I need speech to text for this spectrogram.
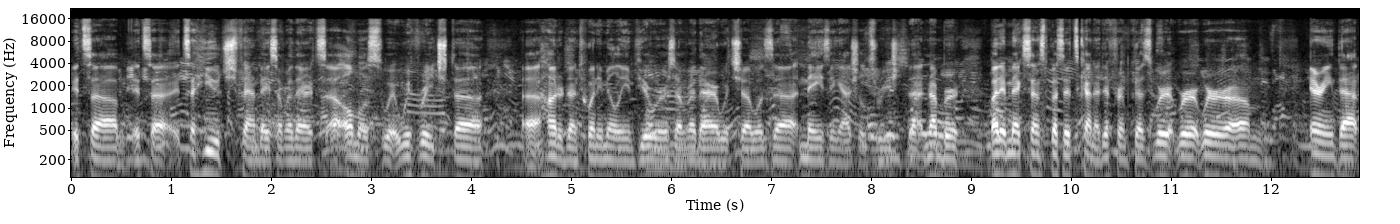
it's a it's a it's a huge fan base over there. It's uh, almost we- we've reached. Uh, uh, 120 million viewers over there, which uh, was uh, amazing actually to reach that number. But it makes sense because it's kind of different because we're we're, we're um, airing that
